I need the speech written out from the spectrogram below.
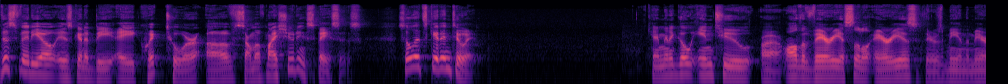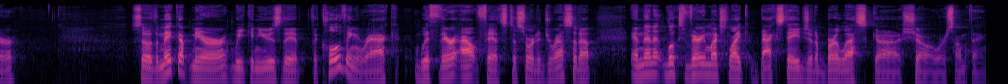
this video is going to be a quick tour of some of my shooting spaces. So let's get into it. Okay, I'm going to go into uh, all the various little areas. There's me in the mirror. So the makeup mirror, we can use the, the clothing rack with their outfits to sort of dress it up. And then it looks very much like backstage at a burlesque uh, show or something.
